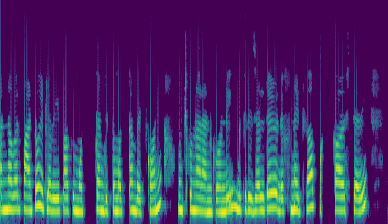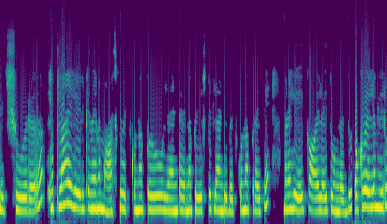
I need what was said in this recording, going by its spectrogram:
వన్ అవర్ పాటు ఇట్లా వేపాకు మొత్తం జుట్టు మొత్తం పెట్టుకొని ఉంచుకున్నారనుకోండి మీకు రిజల్ట్ డెఫినెట్గా పక్కా వస్తుంది. విత్ షూర్ ఇట్లా హెయిర్కి ఏదైనా మాస్క్ పెట్టుకున్నప్పుడు లేదంటే ఏదైనా పేస్ట్ ఇట్లాంటివి పెట్టుకున్నప్పుడు అయితే మన హెయిర్కి ఆయిల్ అయితే ఉండదు. ఒకవేళ మీరు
